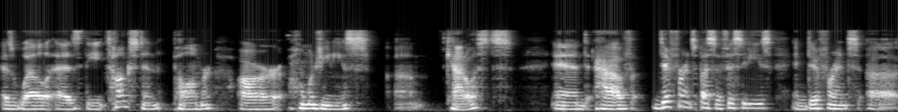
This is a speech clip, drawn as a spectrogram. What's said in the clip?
as well as the tungsten polymer, are homogeneous um, catalysts and have different specificities and different uh,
